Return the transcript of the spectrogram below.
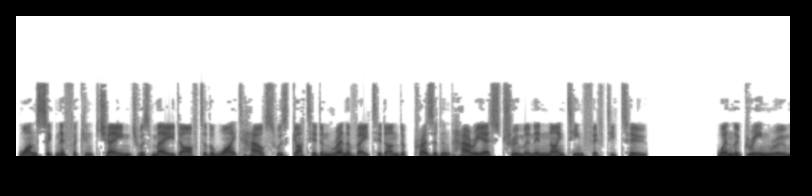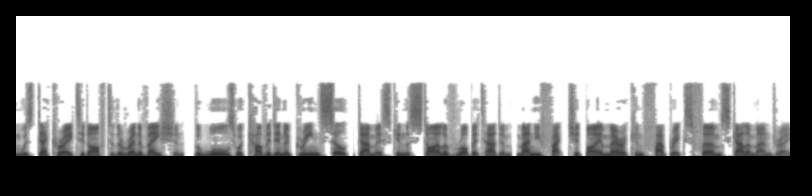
One significant change was made after the White House was gutted and renovated under President Harry S. Truman in 1952. When the Green Room was decorated after the renovation, the walls were covered in a green silk damask in the style of Robert Adam manufactured by American fabrics firm Scalamandre.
